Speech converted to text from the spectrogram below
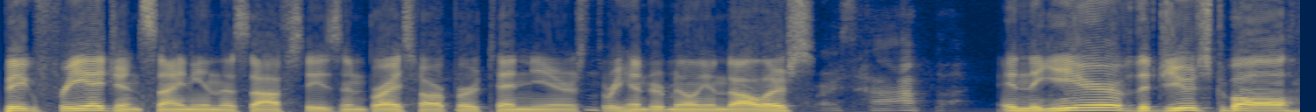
big free agent signing this offseason, Bryce Harper, 10 years, $300 million. Bryce Harper. In the year of the juiced ball,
